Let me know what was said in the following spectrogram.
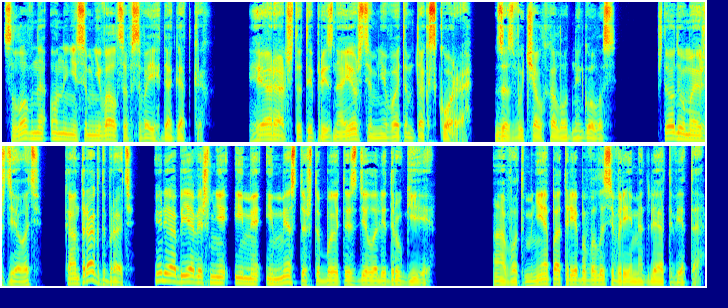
Словно он и не сомневался в своих догадках. «Я рад, что ты признаешься мне в этом так скоро», — зазвучал холодный голос. «Что думаешь делать? Контракт брать? Или объявишь мне имя и место, чтобы это сделали другие?» А вот мне потребовалось время для ответа.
